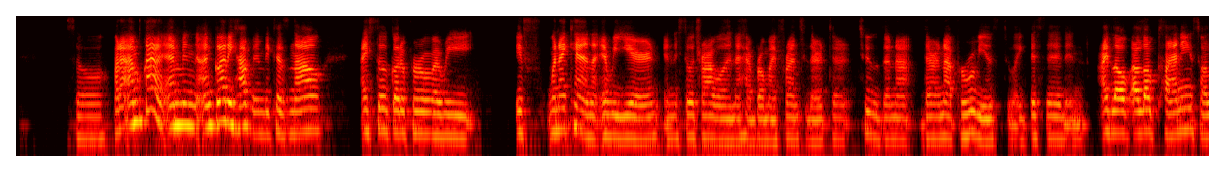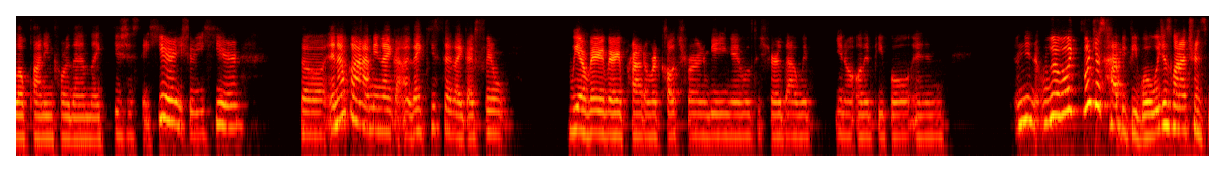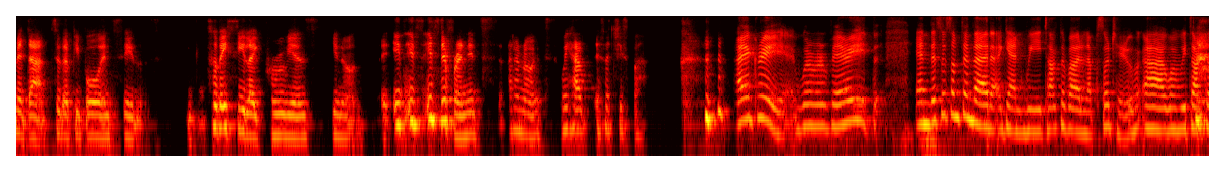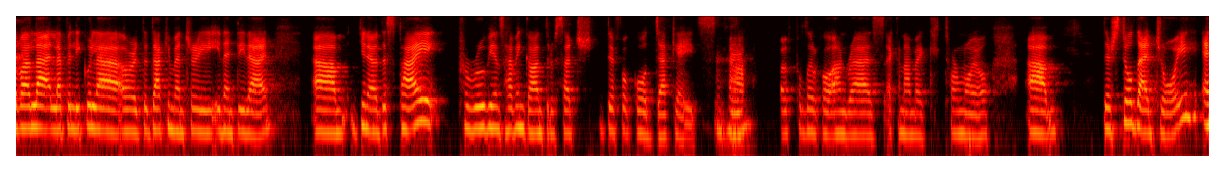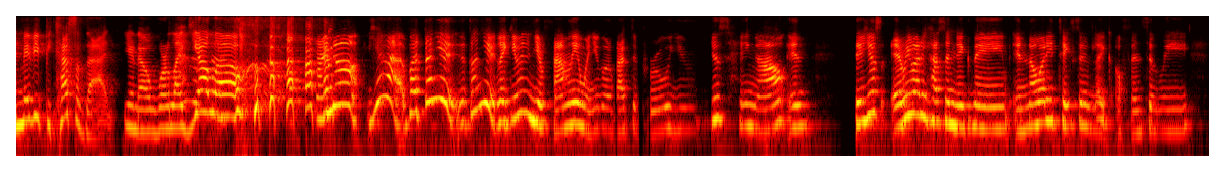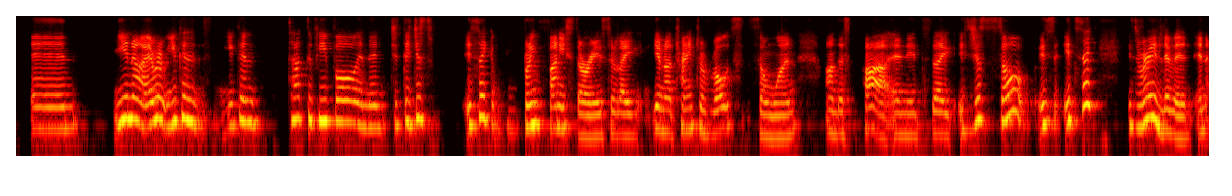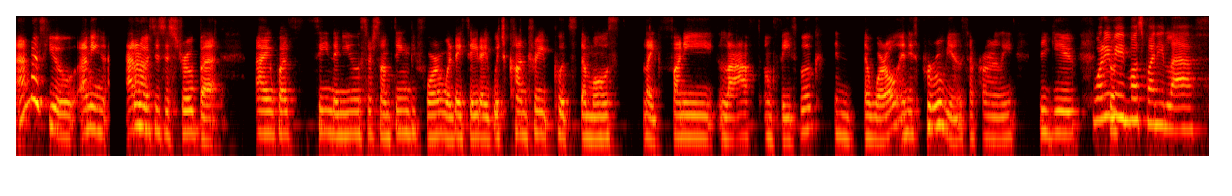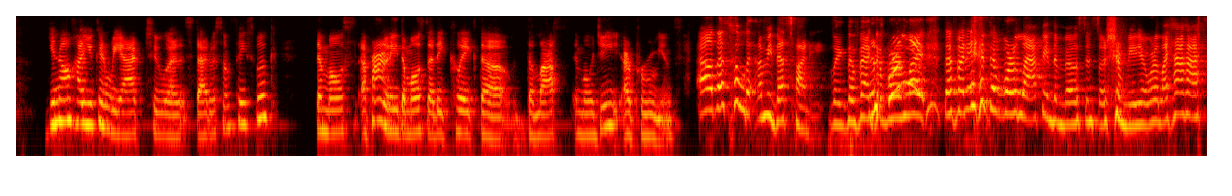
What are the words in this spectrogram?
so, but I'm glad. I mean, I'm glad it happened because now I still go to Peru every, if when I can every year, and I still travel. And I have brought my friends there to, too. They're not they're not Peruvians to like visit, and I love I love planning. So I love planning for them. Like you should stay here. You should be here. So, and I'm glad. I mean, like like you said, like I feel we are very very proud of our culture and being able to share that with you know other people and you know, we're, we're just happy people. We just want to transmit that to the people and see, so they see like Peruvians, you know, it, it's, it's different. It's, I don't know, it's, we have, it's a chispa. I agree. We're very, and this is something that again we talked about in episode two uh, when we talked about la, la película or the documentary Identidad. Um, you know, despite Peruvians having gone through such difficult decades mm-hmm. uh, of political unrest, economic turmoil, um, there's still that joy. And maybe because of that, you know, we're like yellow. I know. Yeah. But then you, then you, like, even in your family, when you go back to Peru, you just hang out and they just, everybody has a nickname and nobody takes it like offensively. And, you know, every, you can, you can talk to people and then just, they just it's like bring funny stories or like you know trying to roast someone on the spot. And it's like it's just so it's it's like it's very livid. And i don't know if you i mean i don't know if this is true but i was seeing the news or something before where they say like which country puts the most like funny laugh on facebook in the world. And it's peruvians apparently. They give what do you so, mean most funny laugh? You know how you can react to a status on facebook the most apparently the most that they click the the laugh emoji are Peruvians. Oh, that's I mean that's funny. Like the fact that we're like the funny that we're laughing the most in social media. We're like, haha.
